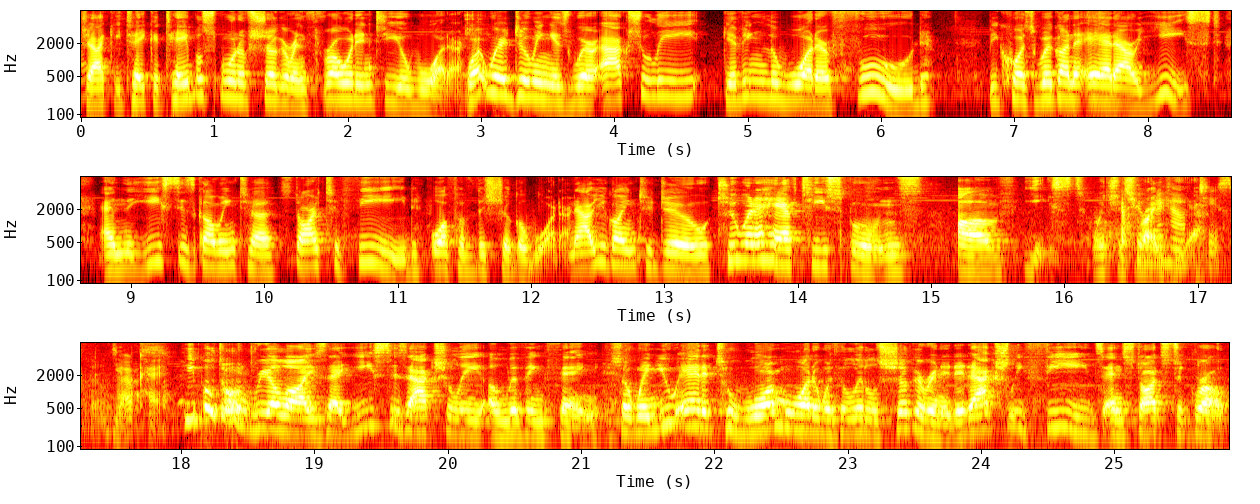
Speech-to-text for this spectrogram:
Jackie, take a tablespoon of sugar and throw it into your water. What we're doing is we're actually giving the water food because we're going to add our yeast, and the yeast is going to start to feed off of the sugar water. Now you're going to do two and a half teaspoons of yeast, which is Two right and a half here. teaspoons, Yes. okay. People don't realize that yeast is actually a living thing. So when you add it to warm water with a little sugar in it, it actually feeds and starts to grow.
